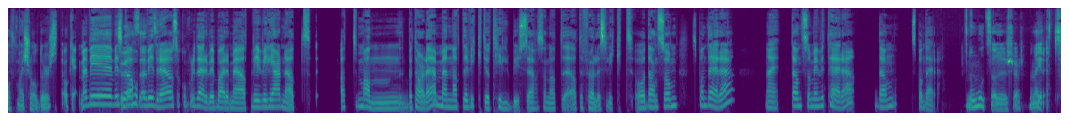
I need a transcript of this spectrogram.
off my shoulders. Ok, men vi, vi skal Uansett. hoppe videre, og så konkluderer vi bare med at vi vil gjerne at, at mannen betaler, men at det er viktig å tilby seg, sånn at, at det føles likt. Og den som spanderer, nei, den som inviterer, den spanderer. Nå motsa du det sjøl, men det er greit.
